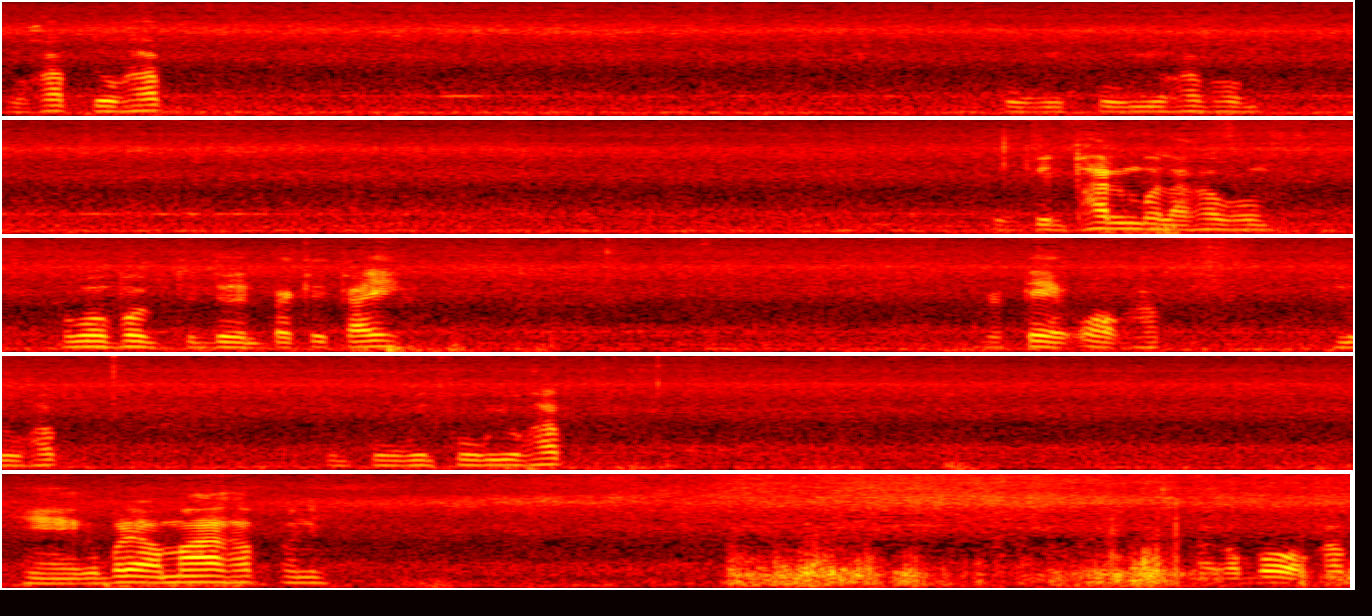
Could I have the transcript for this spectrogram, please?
ดูครับดูครับฟูเป็นฟูอยู่ครับผมเป็นพันหมดแล้วครับผมเพราะว่าผมจะเดินไปใกล้ๆจะแตกออกครับ ดูครับ เป็นฟูงเป็นฟูงอยู่ครับแห่ก็ไม่ได้เอามาครับวันนี้ปลากระบอกครับ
